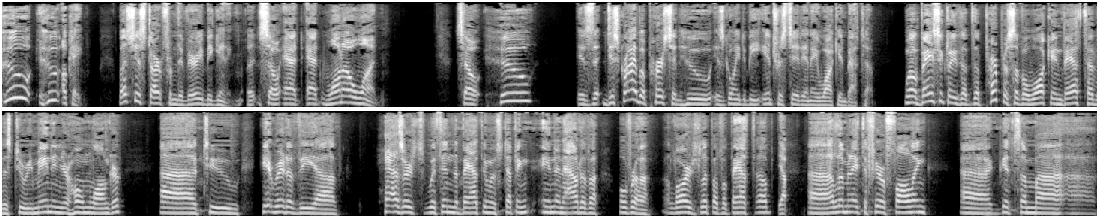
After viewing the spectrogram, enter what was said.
who, who, okay, let's just start from the very beginning. Uh, So at, at 101. So who is, describe a person who is going to be interested in a walk-in bathtub. Well, basically, the, the purpose of a walk-in bathtub is to remain in your home longer, uh, to get rid of the uh, hazards within the bathroom of stepping in and out of a over a, a large lip of a bathtub. Yep. Uh, eliminate the fear of falling. Uh, get some uh, uh,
